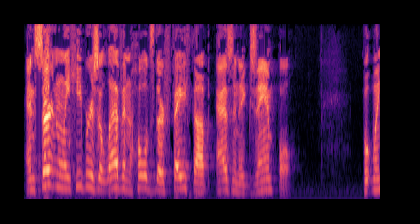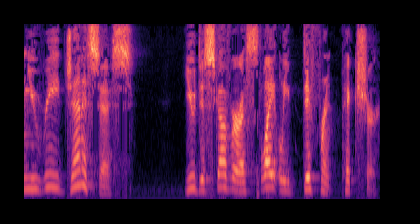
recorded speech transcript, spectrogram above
And certainly Hebrews 11 holds their faith up as an example. But when you read Genesis, you discover a slightly different picture.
